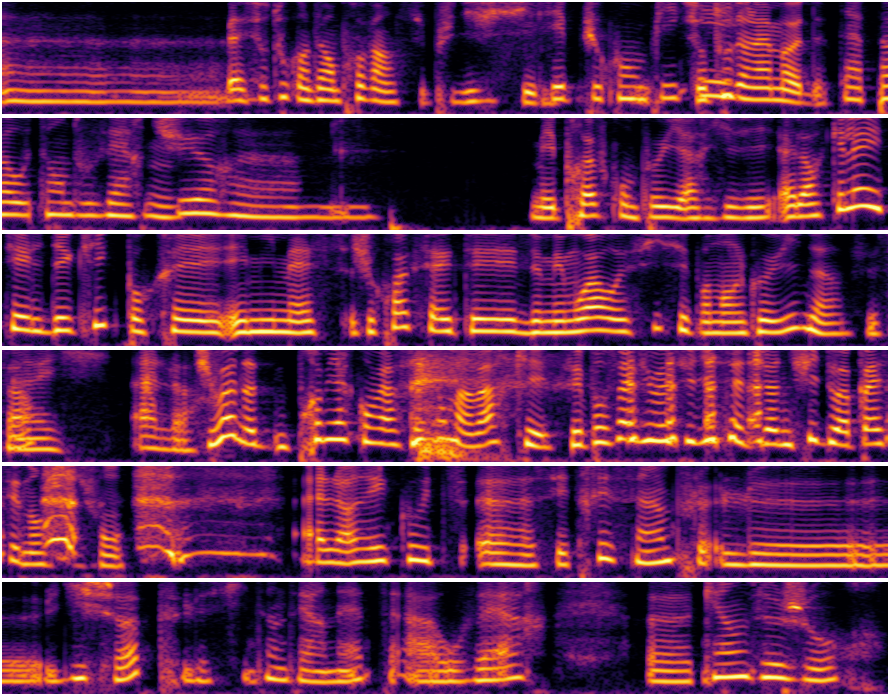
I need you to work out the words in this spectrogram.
euh, Bah, surtout quand tu es en province, c'est plus difficile. c'est plus compliqué. Surtout dans la mode. T'as pas autant d'ouverture. euh, Mais preuve qu'on peut y arriver. Alors, quel a été le déclic pour créer Amy Mess? Je crois que ça a été de mémoire aussi, c'est pendant le Covid, c'est ça? Oui. Alors. Tu vois, notre première conversation m'a marqué. C'est pour ça que je me suis dit, cette jeune fille doit passer dans le chiffon. Alors écoute, euh, c'est très simple. Le l'e-shop, le site internet, a ouvert euh, 15 jours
